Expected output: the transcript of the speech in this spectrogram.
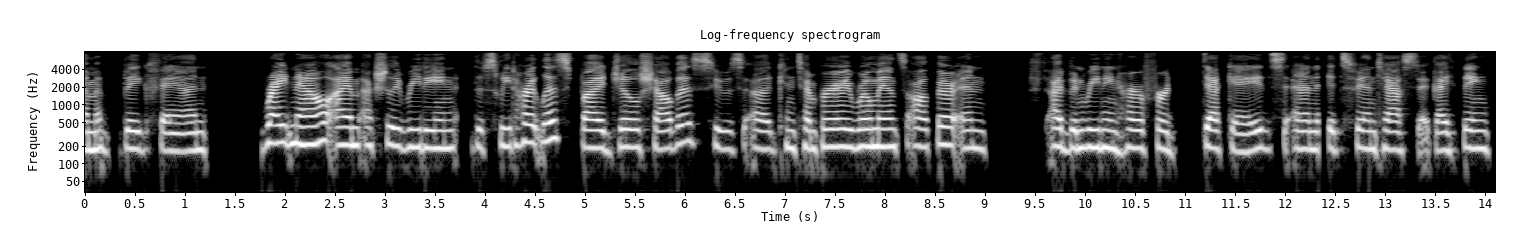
I'm a big fan. Right now, I am actually reading The Sweetheart List by Jill Shalvis, who's a contemporary romance author. And I've been reading her for decades, and it's fantastic. I think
